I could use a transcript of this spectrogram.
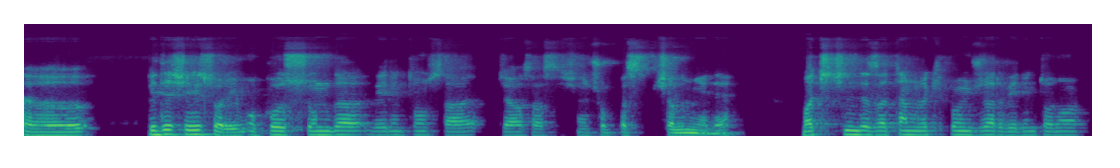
Ee, bir de şeyi sorayım. O pozisyonda Wellington sağ cevap sahası çok basit bir çalım yedi. Maç içinde zaten rakip oyuncular Wellington'u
